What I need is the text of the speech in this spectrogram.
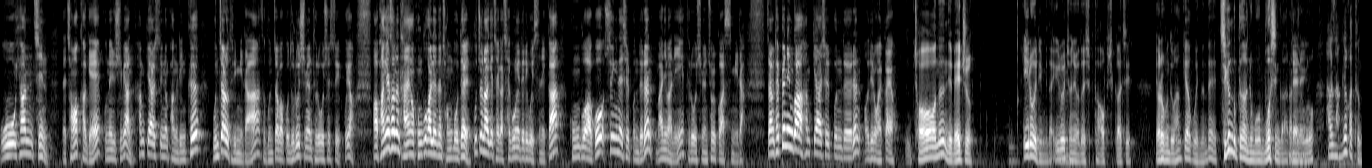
오현진 네, 정확하게 보내주시면 함께 할 수 있는 방 링크 문자로 드립니다. 그래서 문자 받고 누르시면 들어오실 수 있고요. 어, 방에서는 다양한 공부 관련된 정보들 꾸준하게 제가 제공해드리고 있으니까 공부하고 수익 내실 분들은 많이 많이 들어오시면 좋을 것 같습니다. 자, 그럼 대표님과 함께 하실 분들은 어디로 갈까요? 저는 이제 매주 일요일입니다. 일요일 저녁 8시부터 9시까지 여러분들과 함께하고 있는데 지금 급등하는 종목은 무엇인가라는 네네. 내용으로 항상 한결같은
